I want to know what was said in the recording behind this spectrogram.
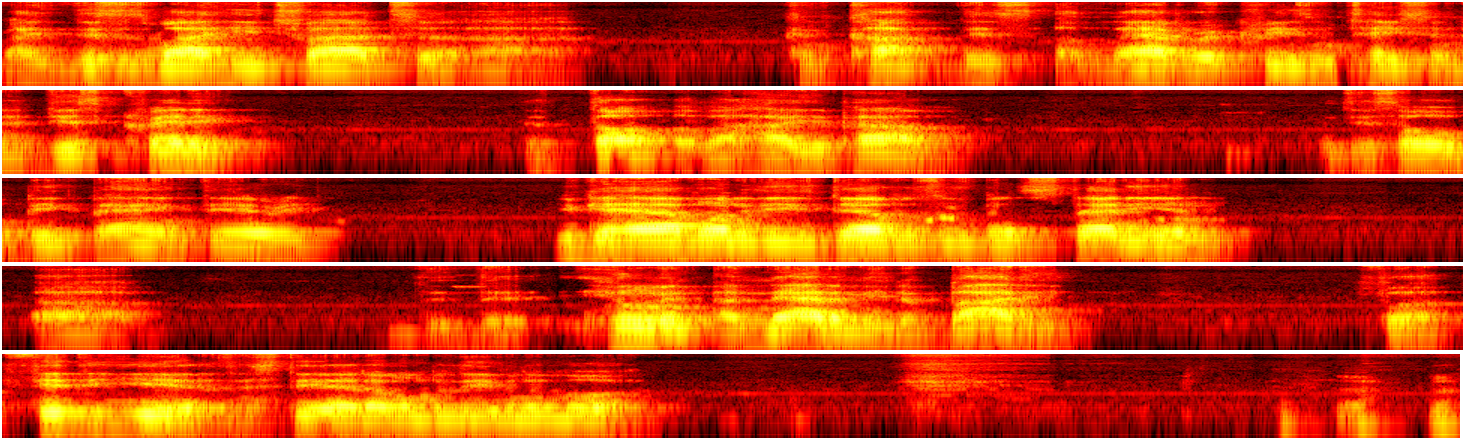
Right. This is why he tried to uh, concoct this elaborate presentation to discredit the thought of a higher power. With this whole Big Bang theory, you can have one of these devils who's been studying uh, the, the, human anatomy, the body, for 50 years and still don't believe in the Lord.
